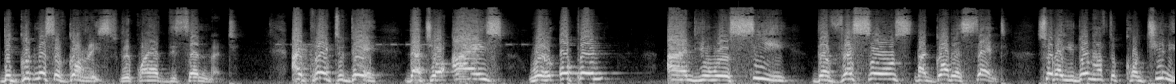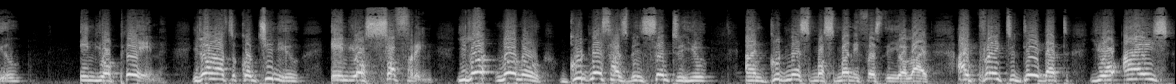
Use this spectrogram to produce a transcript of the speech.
The goodness of God is, requires discernment. I pray today that your eyes will open and you will see the vessels that God has sent so that you don't have to continue in your pain. You don't have to continue in your suffering. You don't, no, no. Goodness has been sent to you and goodness must manifest in your life. I pray today that your eyes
